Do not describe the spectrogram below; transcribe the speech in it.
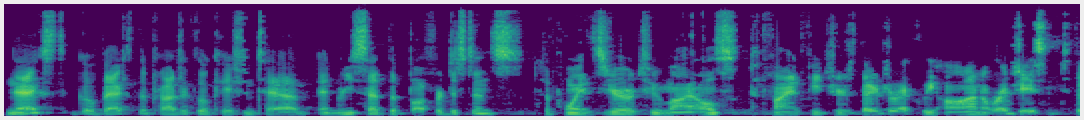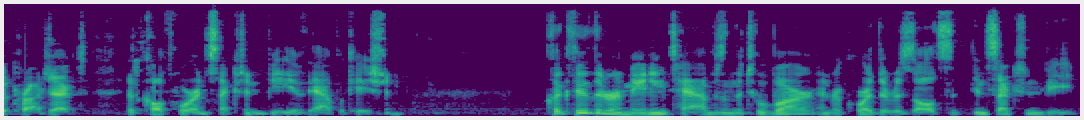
Next, go back to the project location tab and reset the buffer distance to 0.02 miles to find features that are directly on or adjacent to the project as called for in section B of the application. Click through the remaining tabs in the toolbar and record the results in section B.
